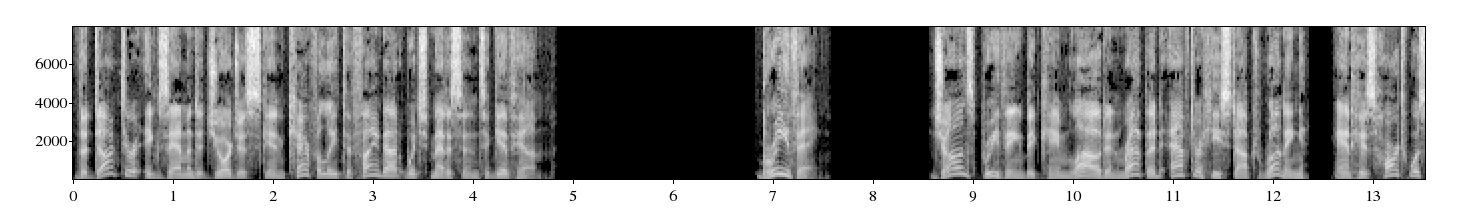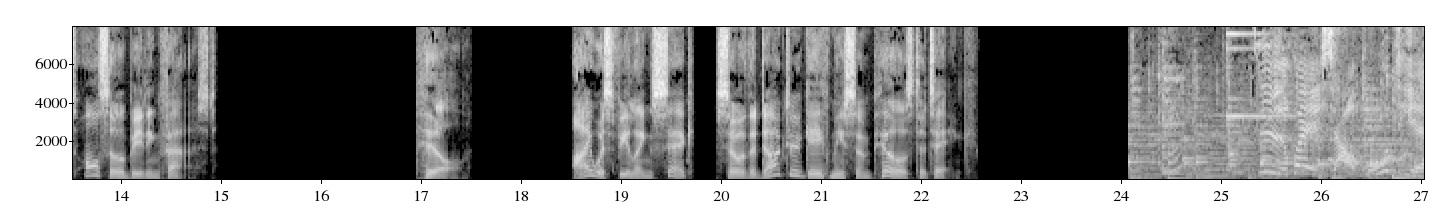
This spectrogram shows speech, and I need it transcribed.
The doctor examined George's skin carefully to find out which medicine to give him. Breathing. John's breathing became loud and rapid after he stopped running, and his heart was also beating fast. Pill. I was feeling sick, so the doctor gave me some pills to take. 智慧小补帖。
